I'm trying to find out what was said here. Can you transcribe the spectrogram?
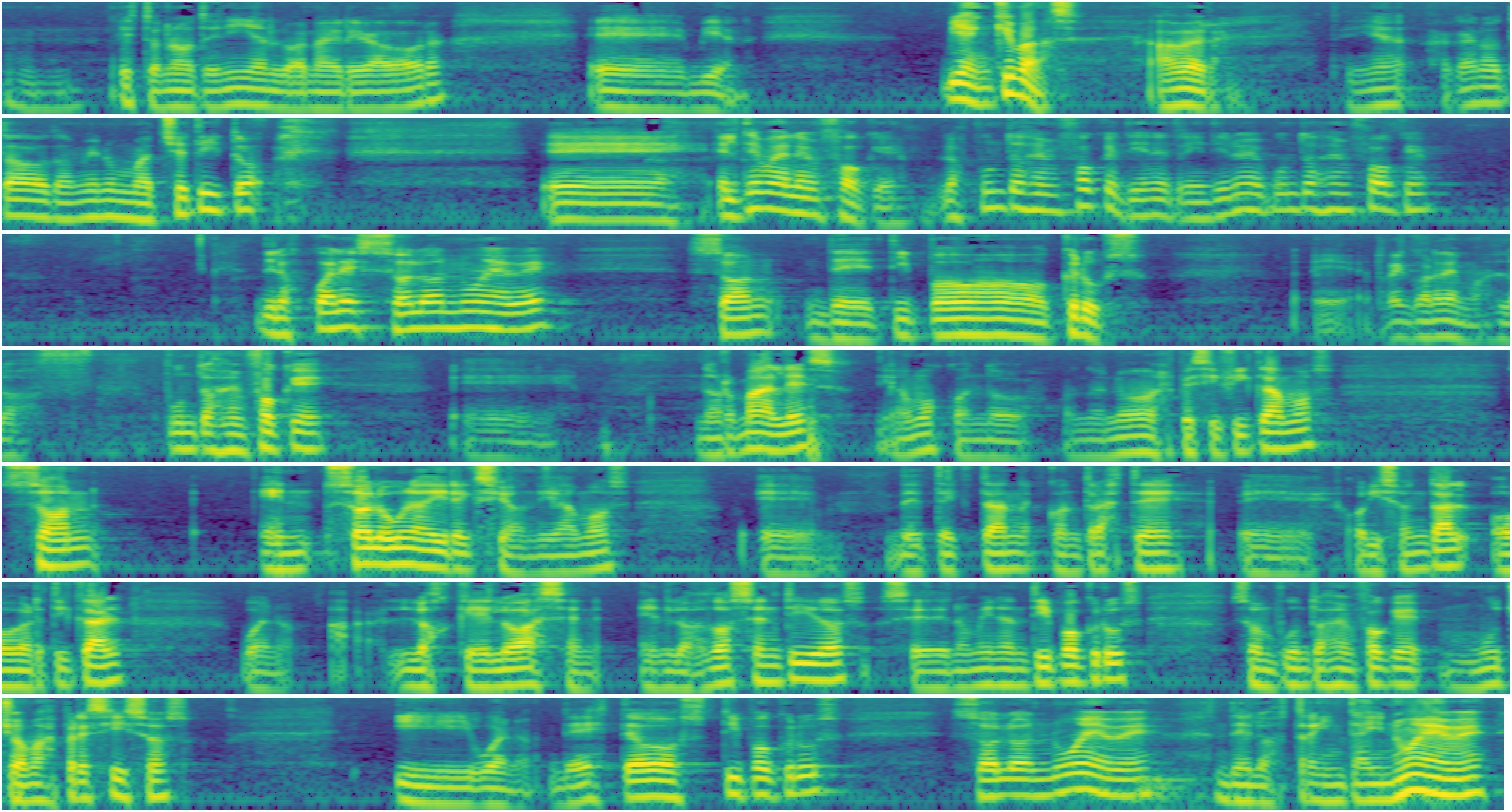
mm, esto no lo tenían, lo han agregado ahora. Eh, bien. Bien, ¿qué más? A ver, tenía acá anotado también un machetito. Eh, el tema del enfoque. Los puntos de enfoque tiene 39 puntos de enfoque, de los cuales solo 9 son de tipo cruz. Eh, recordemos, los puntos de enfoque eh, normales, digamos, cuando, cuando no especificamos, son en solo una dirección, digamos, detectan contraste horizontal o vertical. Bueno, los que lo hacen en los dos sentidos se denominan tipo cruz, son puntos de enfoque mucho más precisos. Y bueno, de estos tipo cruz solo 9 de los 39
